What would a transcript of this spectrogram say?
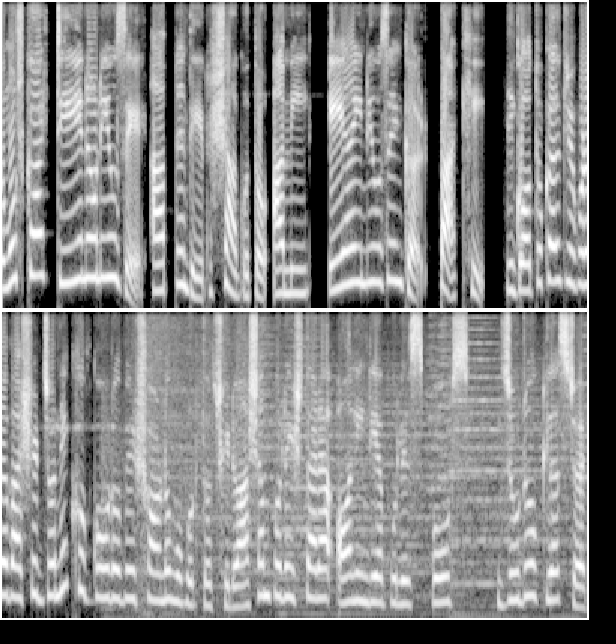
নমস্কার, টিএনও নিউজে আপনাদের স্বাগত। আমি এআই নিউজ এঙ্কার পাখি। গতকাল ত্রিপুরাবাসীর জন্য খুব গৌরবের স্বর্ণ মুহূর্ত ছিল। আসাম পুলিশ দ্বারা all India police sports judo cluster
